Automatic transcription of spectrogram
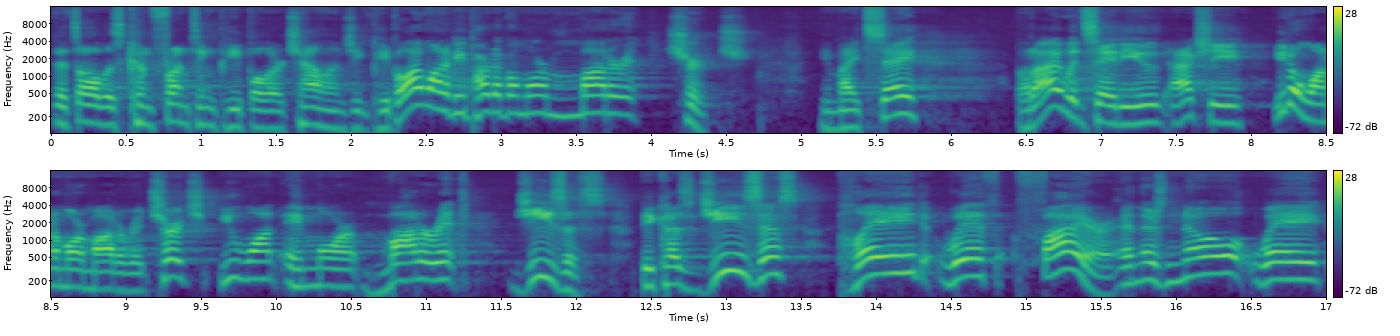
that's always confronting people or challenging people. I want to be part of a more moderate church. You might say, but I would say to you, actually, you don't want a more moderate church. You want a more moderate Jesus because Jesus played with fire, and there's no way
